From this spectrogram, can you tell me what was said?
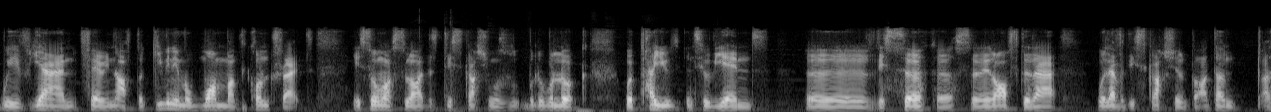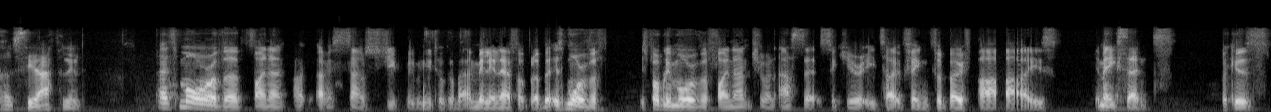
with Jan, fair enough. But giving him a one month contract, it's almost like this discussion was well, look, we'll pay you until the end of this circus. And then after that, we'll have a discussion. But I don't, I don't see that happening. It's more of a finan. I mean, it sounds stupid when you talk about a millionaire footballer, but it's more of a. It's probably more of a financial and asset security type thing for both parties. It makes sense because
